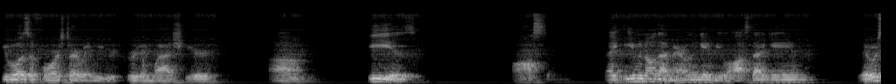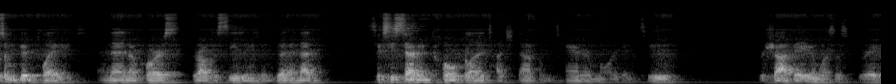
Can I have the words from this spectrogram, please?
he was a four star when we recruited him last year. Um, he is awesome. Like even though that Maryland game we lost that game, there were some good plays. And then of course throughout the season he's been good. And that 67 cold blooded touchdown from Tanner Morgan to Rashod Bateman was just great.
